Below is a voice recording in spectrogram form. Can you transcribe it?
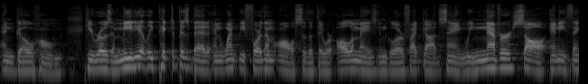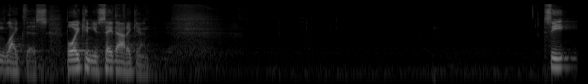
and go home. He rose immediately, picked up his bed, and went before them all, so that they were all amazed and glorified God, saying, We never saw anything like this. Boy, can you say that again? See,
